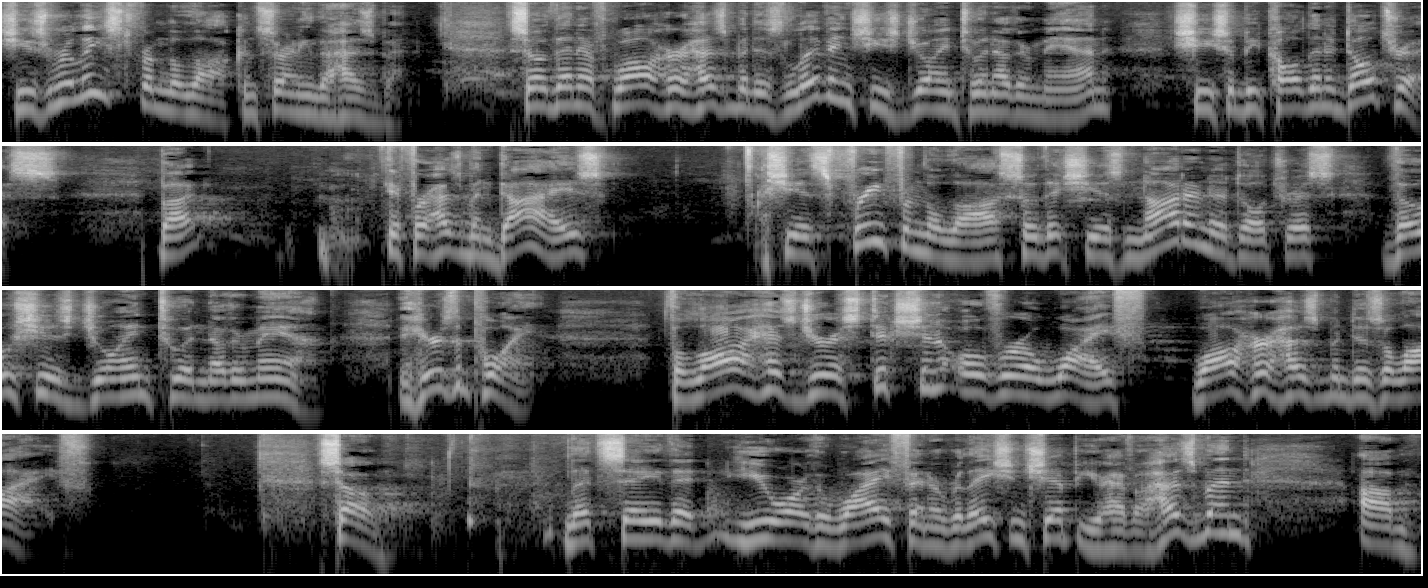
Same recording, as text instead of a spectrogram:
she's released from the law concerning the husband. So then, if while her husband is living she's joined to another man, she shall be called an adulteress. But if her husband dies, she is free from the law so that she is not an adulteress, though she is joined to another man. Now, here's the point the law has jurisdiction over a wife while her husband is alive. So, let's say that you are the wife in a relationship, you have a husband, um,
